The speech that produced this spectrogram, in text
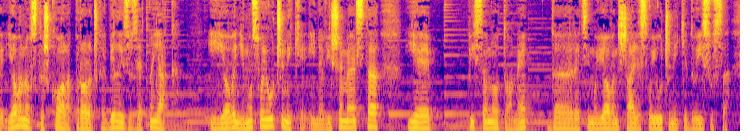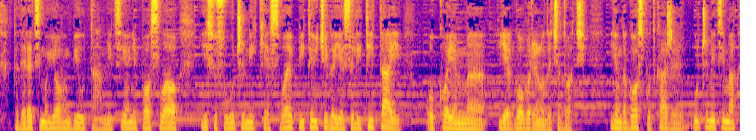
Jovanovska škola proročka je bila izuzetno jaka i Jovan imao svoje učenike i na više mesta je pisano o tome da recimo Jovan šalje svoje učenike do Isusa. Kada je recimo Jovan bio u tamnici, on je poslao Isusu učenike svoje pitajući ga jesi li ti taj o kojem je govoreno da će doći. I onda gospod kaže učenicima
